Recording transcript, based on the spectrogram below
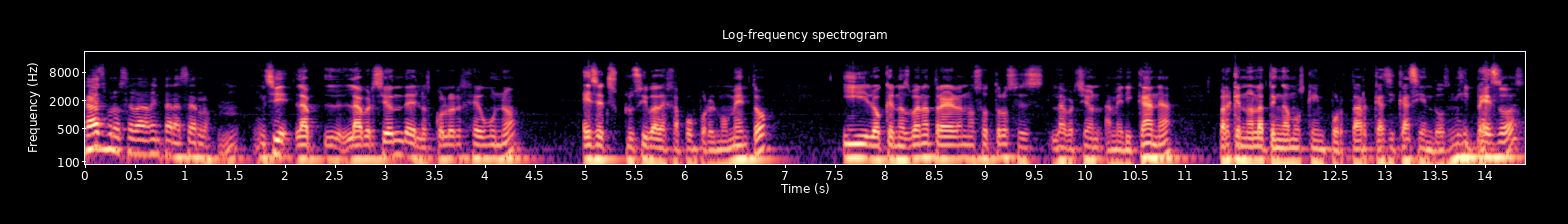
Hasbro se va a aventar a hacerlo. Mm, Sí, la, la versión de los colores G1 es exclusiva de Japón por el momento. Y lo que nos van a traer a nosotros es la versión americana. Para que no la tengamos que importar casi casi en dos mil pesos.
